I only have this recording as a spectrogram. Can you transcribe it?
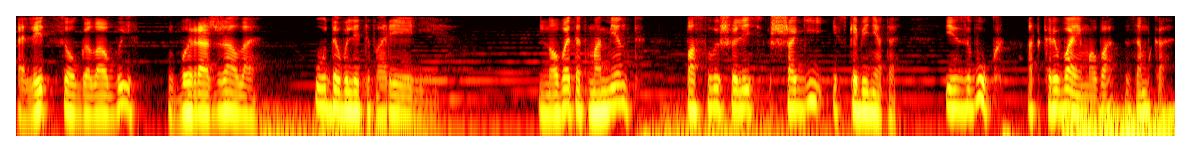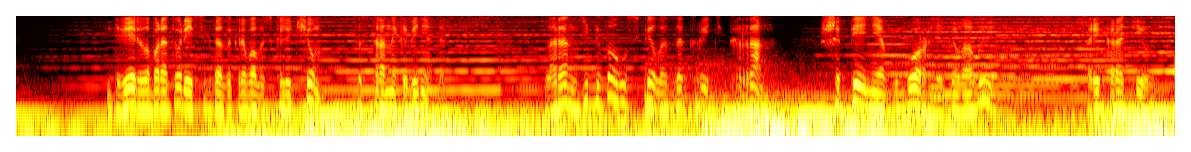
Лицо головы выражало удовлетворение. Но в этот момент послышались шаги из кабинета и звук открываемого замка. Дверь лаборатории всегда закрывалась ключом со стороны кабинета. Лоран едва успела закрыть кран. Шипение в горле головы прекратилось.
